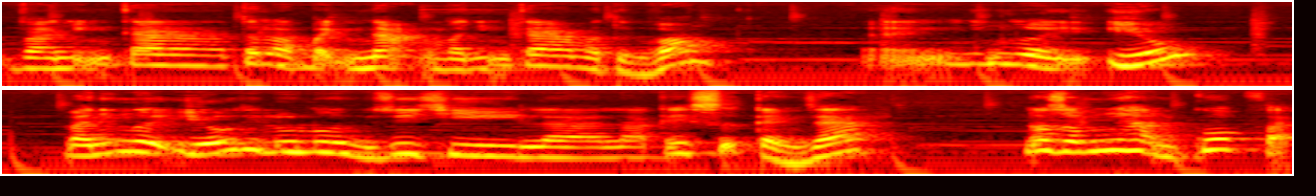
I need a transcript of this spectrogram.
và những ca tức là bệnh nặng và những ca mà tử vong. Đấy, những người yếu. Và những người yếu thì luôn luôn phải duy trì là là cái sự cảnh giác. Nó giống như Hàn Quốc vậy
